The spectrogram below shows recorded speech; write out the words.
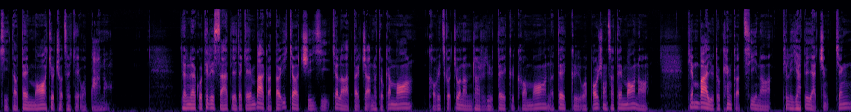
记到对毛就出这个我爸呢。人类古体里啥的，这个爸个到一家之一，叫了得着那多个毛，可谓这个就能到有对个靠毛，了对个我包容这对毛呢。天爸有都看个气呢，体里也得也正经，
